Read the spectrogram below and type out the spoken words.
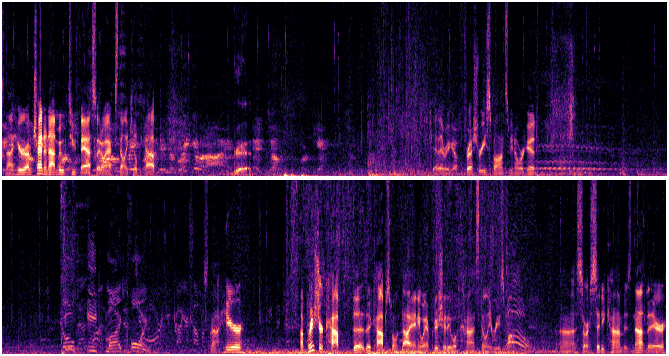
It's not here. I'm trying to not move too fast so I don't accidentally kill the cop. Yeah, there we go. Fresh response. We know we're good. Don't eat my coin. It's not here. I'm pretty sure cop the the cops won't die anyway. I'm pretty sure they will constantly respawn. Uh, so our Seticom is not there.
